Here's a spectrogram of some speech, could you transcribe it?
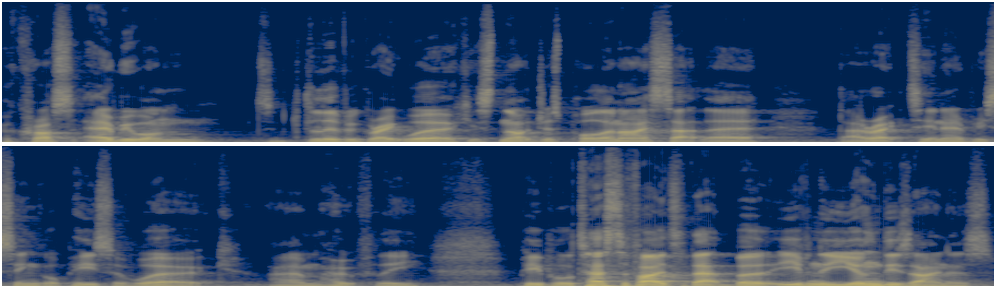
across everyone to deliver great work. It's not just Paul and I sat there directing every single piece of work. Um, hopefully, people will testify to that. But even the young designers,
